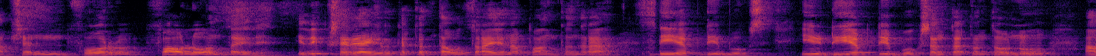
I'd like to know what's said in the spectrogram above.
ಆಪ್ಷನ್ ಫೋರ್ ಫಾಲೋ ಅಂತ ಇದೆ. ಇದಕ್ಕೆ ಸರಿಯಾಗಿರ್ತಕ್ಕಂಥ ಉತ್ತರ ಏನಪ್ಪ ಅಂತಂದ್ರೆ ಡಿ ಎಫ್ ಡಿ ಬುಕ್ಸ್. ಈ ಡಿ ಎಫ್ ಡಿ ಬುಕ್ಸ್ ಅಂತಕ್ಕಂಥವನು ಆ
